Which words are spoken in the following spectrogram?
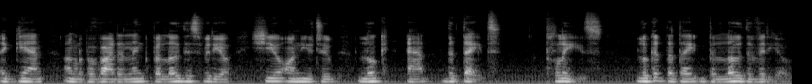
Again, I'm going to provide a link below this video here on YouTube. Look at the date. Please, look at the date below the video.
